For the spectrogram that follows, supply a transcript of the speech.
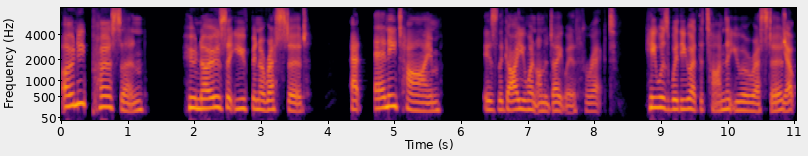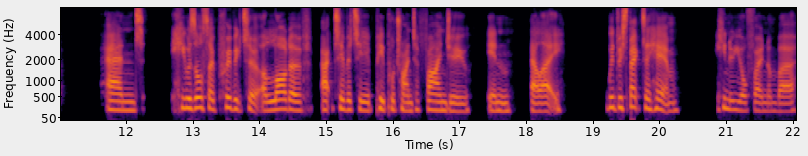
only person who knows that you've been arrested at any time is the guy you went on a date with. Correct. He was with you at the time that you were arrested. Yep. And he was also privy to a lot of activity of people trying to find you in LA. With respect to him, he knew your phone number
